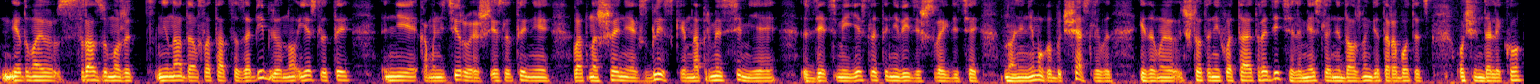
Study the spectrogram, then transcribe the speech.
Я думаю, сразу, может, не надо хвататься за Библию, но если ты не коммуницируешь, если ты не в отношениях с близким, например, с семьей, с детьми, если ты не видишь своих детей, но они не могут быть счастливы. И думаю, что-то не хватает родителям, если они должны где-то работать очень далеко.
